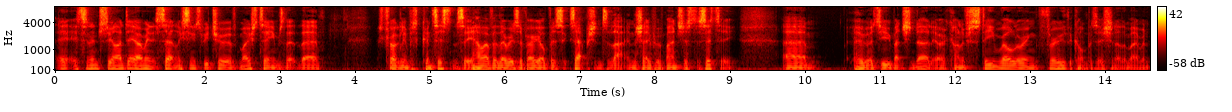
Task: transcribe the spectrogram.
it's an interesting idea. I mean, it certainly seems to be true of most teams that they're struggling for consistency. However, there is a very obvious exception to that in the shape of Manchester City, um, who, as you mentioned earlier, are kind of steamrolling through the competition at the moment.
